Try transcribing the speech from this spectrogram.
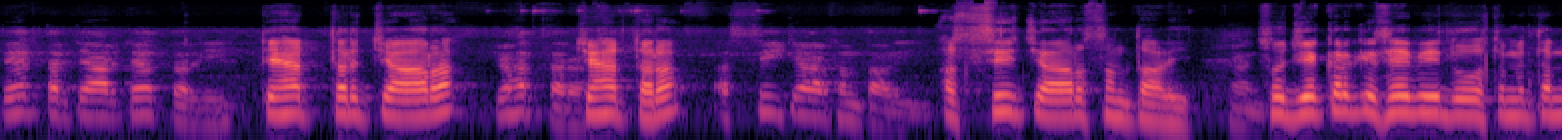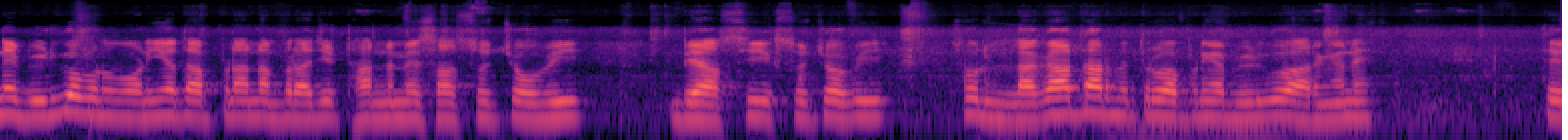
73474 ਜੀ। 734 74 74 80447 80447 ਹਾਂਜੀ। ਸੋ ਜੇਕਰ ਕਿਸੇ ਵੀ ਦੋਸਤ ਮਿੱਤਰ ਨੇ ਵੀਡੀਓ ਬਣਵਾਉਣੀ ਆ ਤਾਂ ਆਪਣਾ ਨੰਬਰ ਆ ਜੀ 98724 82124 ਸੋ ਲਗਾਤਾਰ ਮਿੱਤਰੋ ਆਪਣੀਆਂ ਵੀਡੀਓ ਆ ਰਹੀਆਂ ਨੇ। ਤੇ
